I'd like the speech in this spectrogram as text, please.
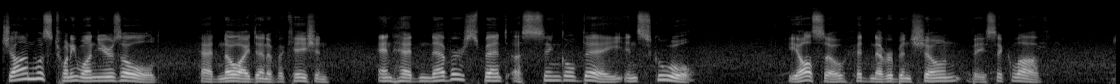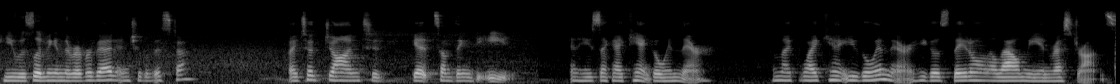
John was 21 years old, had no identification, and had never spent a single day in school. He also had never been shown basic love. He was living in the riverbed in Chula Vista. I took John to get something to eat, and he's like, I can't go in there. I'm like, why can't you go in there? He goes, they don't allow me in restaurants.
